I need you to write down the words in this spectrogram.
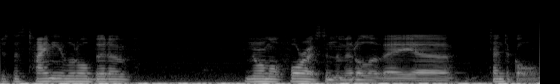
Just this tiny little bit of normal forest in the middle of a uh, tentacle.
